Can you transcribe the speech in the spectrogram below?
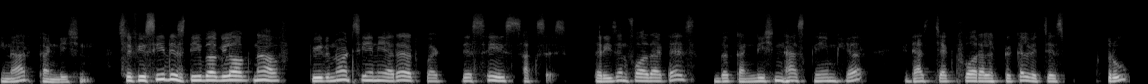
in our condition. So if you see this debug log now, we do not see any error, but this says success. The reason for that is the condition has came here. It has checked for electrical, which is true.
